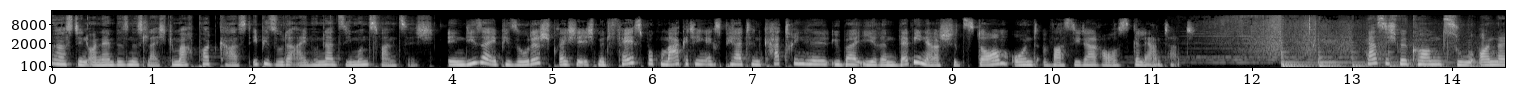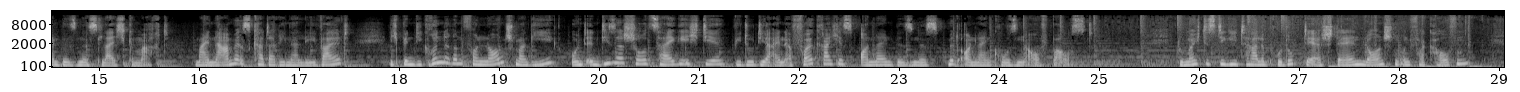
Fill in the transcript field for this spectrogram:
Du hörst den Online-Business Leichtgemacht Podcast, Episode 127. In dieser Episode spreche ich mit Facebook-Marketing-Expertin Katrin Hill über ihren Webinar-Shitstorm und was sie daraus gelernt hat. Herzlich willkommen zu Online-Business Leichtgemacht. Mein Name ist Katharina Lewald. Ich bin die Gründerin von Launch Magie und in dieser Show zeige ich dir, wie du dir ein erfolgreiches Online-Business mit Online-Kursen aufbaust. Du möchtest digitale Produkte erstellen, launchen und verkaufen?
